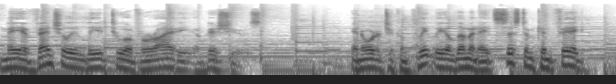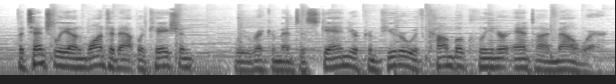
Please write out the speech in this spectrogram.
may eventually lead to a variety of issues. In order to completely eliminate system config, potentially unwanted application, we recommend to scan your computer with Combo Cleaner anti-malware.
